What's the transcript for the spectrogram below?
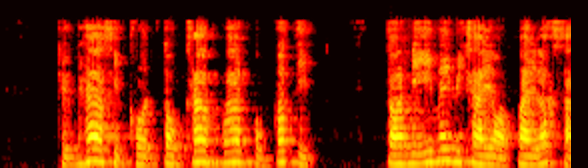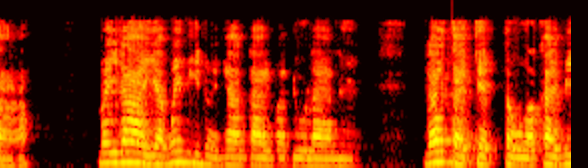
40 ถึง 50 คนตรงข้ามบ้านผมก็ติด ตอนนี้ไม่มีใครออกไปรักษา ไม่ได้ยังไม่มีหน่วยงานใดมาดูแลเลย ได้แต่เก็บตัว ใครมี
